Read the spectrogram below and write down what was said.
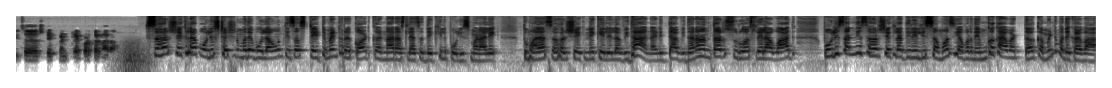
तिचं स्टेटमेंट रेकॉर्ड करणार आहोत. सहर शेखला पोलीस स्टेशनमध्ये बोलावून तिचं स्टेटमेंट रेकॉर्ड करणार असल्याचं देखील पोलीस म्हणाले. तुम्हाला सहर शेखने केलेलं विधान आणि त्या विधानानंतर सुरू असलेला वाद पोलिसांनी सहर शेखला दिलेली समज यावर नेमकं काय वाटतं कमेंटमध्ये कळवा.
